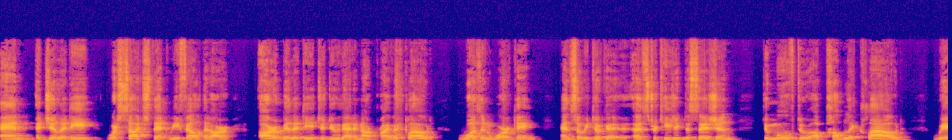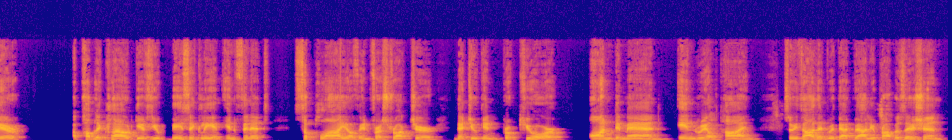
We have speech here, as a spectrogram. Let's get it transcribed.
and agility were such that we felt that our, our ability to do that in our private cloud wasn't working. And so we took a, a strategic decision to move to a public cloud where a public cloud gives you basically an infinite supply of infrastructure that you can procure on demand in real time. So we thought that with that value proposition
